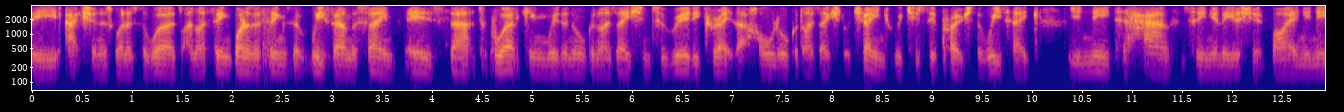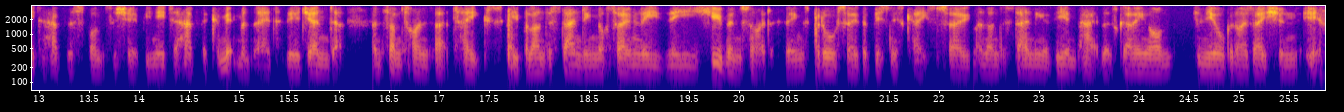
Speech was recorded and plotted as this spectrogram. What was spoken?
the action as well as the words. And I think one of the things that we found the same is that working with an organization to really create that whole organizational change, which is the approach that we take, you need to have senior leadership buy-in, you need to have the sponsorship, you need to have the commitment there to the agenda. And sometimes that takes people understanding not only the human side of things, but also the business case. So an understanding of the impact that's going on in the organisation if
